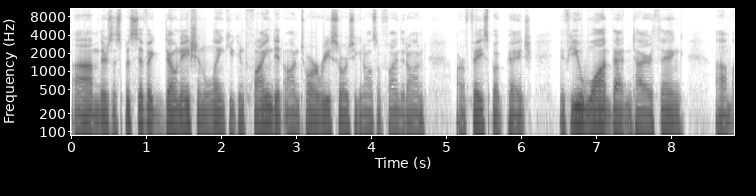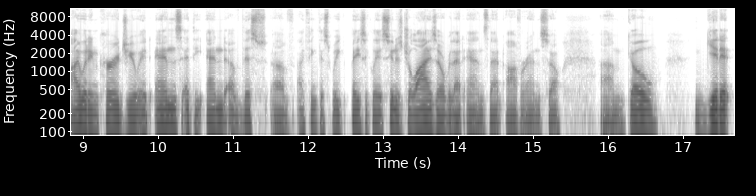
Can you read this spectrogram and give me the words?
um, there's a specific donation link. You can find it on Torah Resource. You can also find it on our Facebook page. If you want that entire thing, um, I would encourage you. It ends at the end of this of I think this week. Basically, as soon as July is over, that ends. That offer ends. So um, go get it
